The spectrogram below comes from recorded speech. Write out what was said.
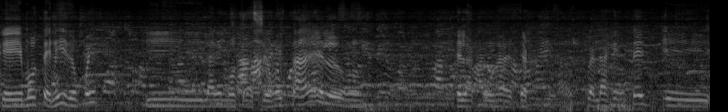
que hemos tenido, pues. Y la demostración está en, en la cosa. Pues la gente eh,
